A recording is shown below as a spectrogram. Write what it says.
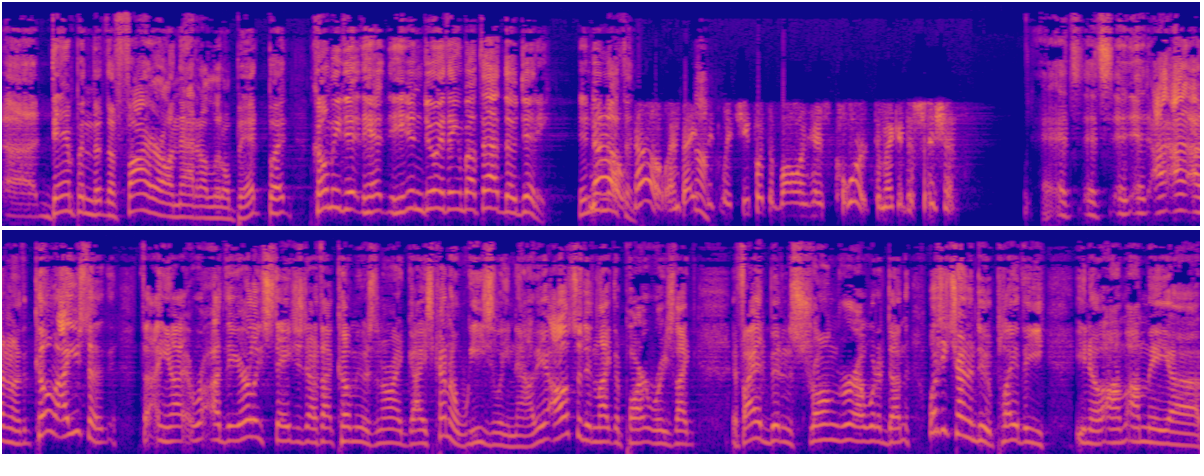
uh, dampen the, the fire on that a little bit. But Comey did he, he didn't do anything about that though, did he? Didn't no, do nothing. no, and basically she put the ball in his court to make a decision. It's it's it, it, I I don't know. Comey, I used to you know at the early stages I thought Comey was an all right guy. He's kind of weaselly now. I also didn't like the part where he's like, if I had been stronger, I would have done. What's he trying to do? Play the you know I'm I'm the uh,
